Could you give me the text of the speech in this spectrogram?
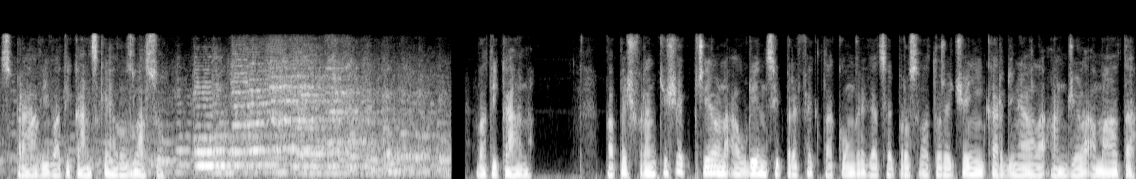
Zprávy vatikánského rozhlasu. Vatikán. Papež František přijel na audienci prefekta Kongregace pro svatořečení kardinála Angela Amáta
